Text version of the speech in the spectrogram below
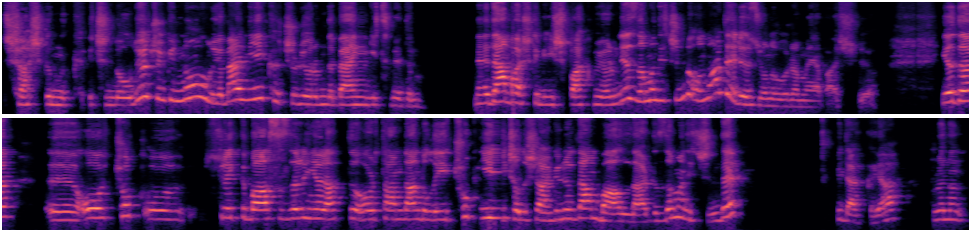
şaşkınlık içinde oluyor. Çünkü ne oluyor? Ben niye kaçırıyorum da ben gitmedim? Neden başka bir iş bakmıyorum diye zaman içinde onlar da erozyona uğramaya başlıyor. Ya da e, o çok e, sürekli bağımsızların yarattığı ortamdan dolayı çok iyi çalışan, gönülden bağlılardı zaman içinde bir dakika ya buranın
